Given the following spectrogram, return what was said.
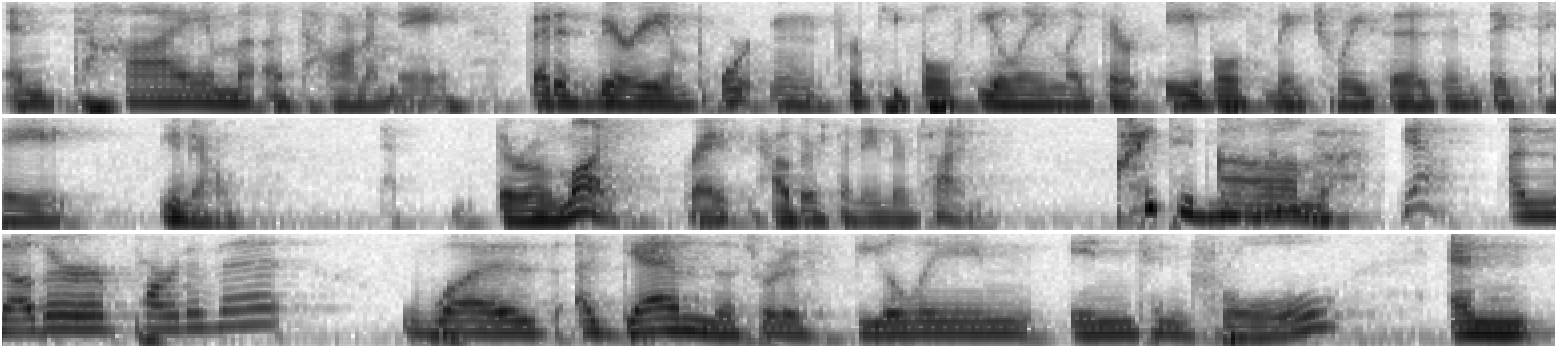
and time autonomy that is very important for people feeling like they're able to make choices and dictate, you know, their own life, right? How they're spending their time. I did not um, know that. Yeah. Another part of it was again the sort of feeling in control and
